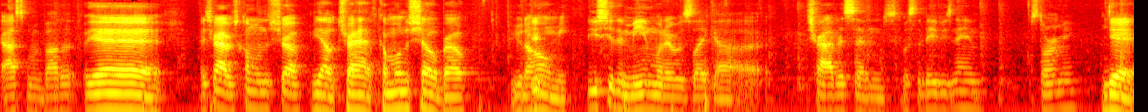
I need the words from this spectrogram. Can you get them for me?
ask him about it. Yeah. Hey Travis, come on the show. Yo, Trav, come on the show, bro. You the Dude. homie. You see the meme when it was like uh, Travis and what's the baby's name? Stormi. Yeah.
